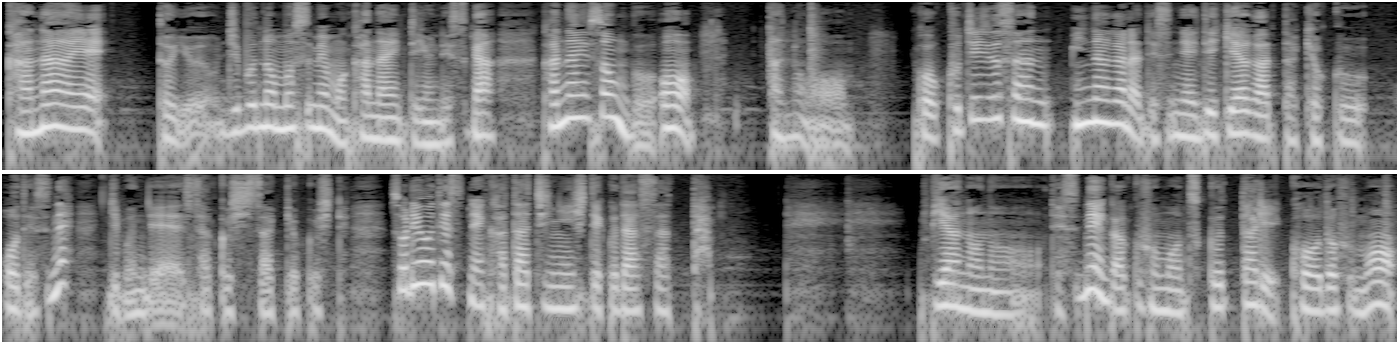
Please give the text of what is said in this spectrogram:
かなえという、自分の娘もかなえって言うんですが、かなえソングを、あの、こう、口ずさみながらですね、出来上がった曲をですね、自分で作詞作曲して、それをですね、形にしてくださった。ピアノのですね、楽譜も作ったり、コード譜も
